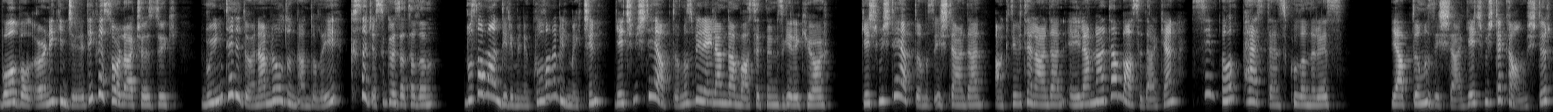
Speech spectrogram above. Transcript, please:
bol bol örnek inceledik ve sorular çözdük. Bu ünitede de önemli olduğundan dolayı kısacası göz atalım. Bu zaman dilimini kullanabilmek için geçmişte yaptığımız bir eylemden bahsetmemiz gerekiyor. Geçmişte yaptığımız işlerden, aktivitelerden, eylemlerden bahsederken simple past tense kullanırız. Yaptığımız işler geçmişte kalmıştır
